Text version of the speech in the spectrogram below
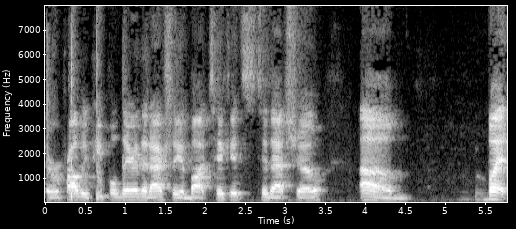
There were probably people there that actually had bought tickets to that show. Um, but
